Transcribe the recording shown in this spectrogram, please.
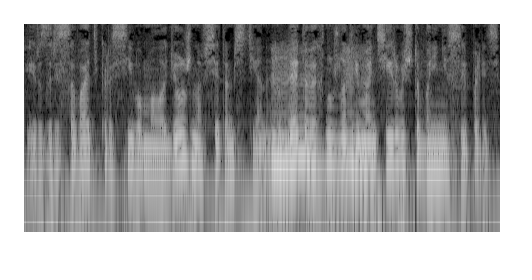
и разрисовать красиво молодежно все там стены. Но для этого их нужно отремонтировать, чтобы они не сыпались.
